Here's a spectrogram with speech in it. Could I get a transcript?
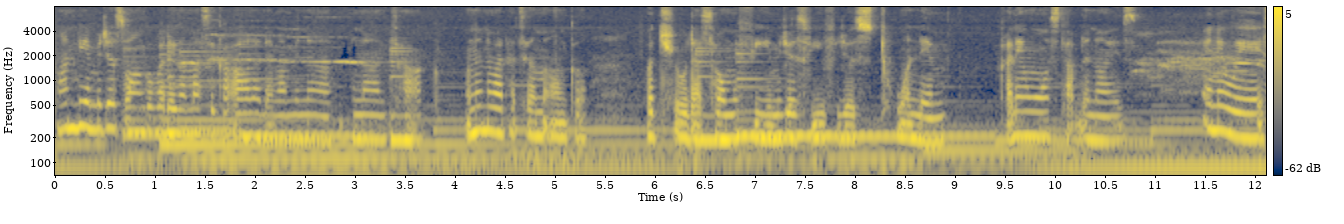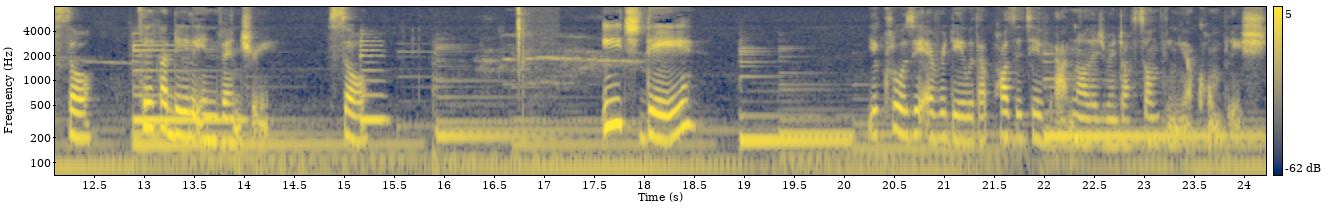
one day me just want to go over there and massacre all of them and me not, me not talk. I don't know what I tell my uncle but true that's how me feel. Me just feel for just tone them. Because they won't stop the noise. Anyway so take a daily inventory. So each day, you close it every day with a positive acknowledgement of something you accomplish,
